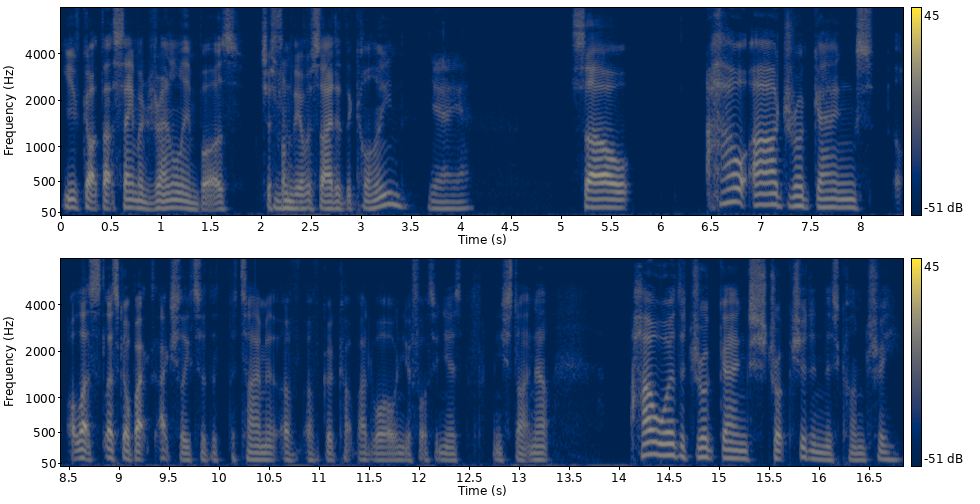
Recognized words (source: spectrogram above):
you've got that same adrenaline buzz just from Mm. the other side of the coin. Yeah, yeah. So, how are drug gangs? Oh, Let's let's go back actually to the, the time of, of Good Cop Bad War when you're 14 years when you're starting out. How were the drug gangs structured in this country?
